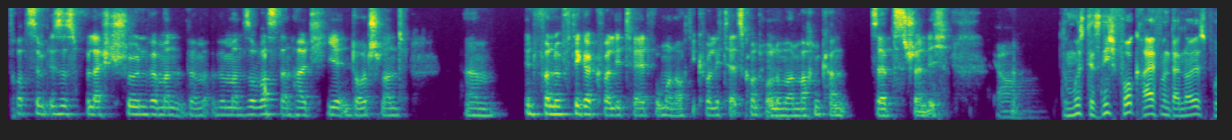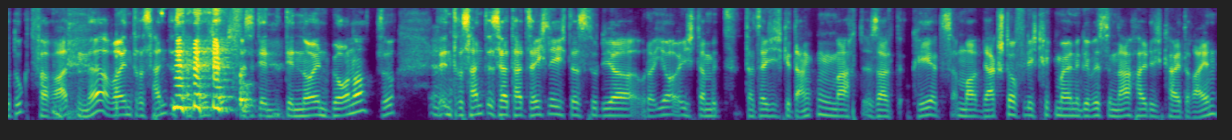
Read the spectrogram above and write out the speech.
trotzdem ist es vielleicht schön, wenn man, wenn, wenn man sowas dann halt hier in Deutschland ähm, in vernünftiger Qualität, wo man auch die Qualitätskontrolle mal machen kann, selbstständig. Ja. Du musst jetzt nicht vorgreifen und dein neues Produkt verraten, ne? aber interessant ist tatsächlich, also den, den neuen Burner, so. Ja. Interessant ist ja tatsächlich, dass du dir oder ihr euch damit tatsächlich Gedanken macht, sagt, okay, jetzt haben wir werkstofflich, kriegt man eine gewisse Nachhaltigkeit rein.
